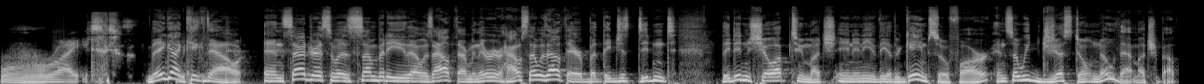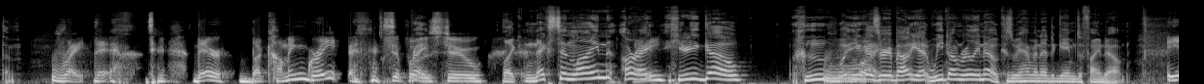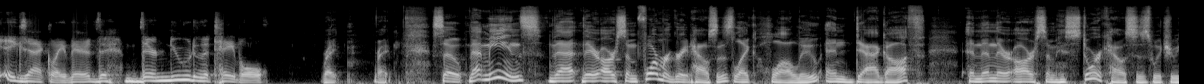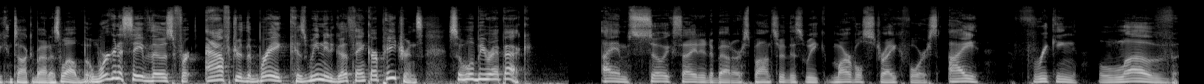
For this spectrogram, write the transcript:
Right. They got kicked out, and Sadras was somebody that was out there. I mean, they were a house that was out there, but they just didn't they didn't show up too much in any of the other games so far, and so we just don't know that much about them. Right. They, they're becoming great as opposed to Like next in line, all right, here you go. Who what you guys are about yet? We don't really know because we haven't had a game to find out. Exactly. They're, they're they're new to the table. Right, right. So that means that there are some former great houses like Hlaalu and Dagoth, and then there are some historic houses which we can talk about as well. But we're going to save those for after the break because we need to go thank our patrons. So we'll be right back. I am so excited about our sponsor this week, Marvel Strike Force. I freaking love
